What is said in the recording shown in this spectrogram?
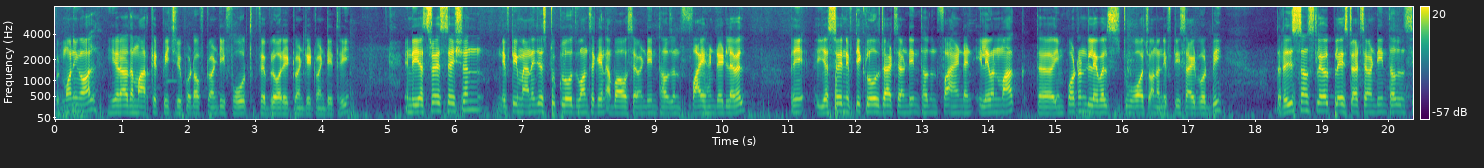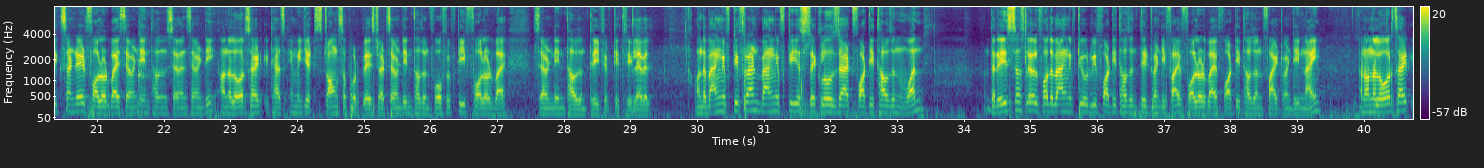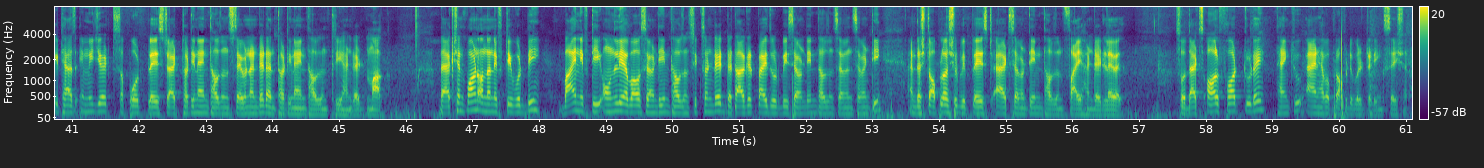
Good morning, all. Here are the market pitch report of 24th February 2023. In the yesterday's session, Nifty manages to close once again above 17,500 level. The yesterday Nifty closed at 17,511 mark. The important levels to watch on a Nifty side would be the resistance level placed at 17,600 followed by 17,770. On the lower side, it has immediate strong support placed at 17,450 followed by 17,353 level. On the Bank Nifty front, Bank Nifty yesterday closed at 40,001. The resistance level for the Bank Nifty would be 40,325 followed by 40,529. And on the lower side, it has immediate support placed at 39,700 and 39,300 mark. The action point on the Nifty would be buy Nifty only above 17,600. The target price would be 17,770 and the stop loss should be placed at 17,500 level. So that's all for today. Thank you and have a profitable trading session.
